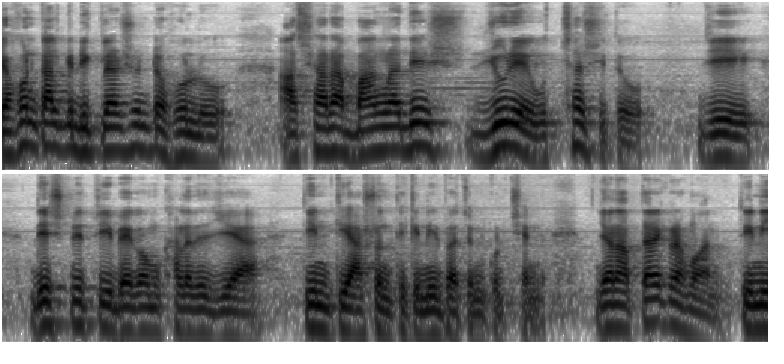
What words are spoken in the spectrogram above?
যখন কালকে ডিক্লারেশনটা হলো আর সারা বাংলাদেশ জুড়ে উচ্ছ্বাসিত যে দেশনেত্রী বেগম খালেদা জিয়া তিনটি আসন থেকে নির্বাচন করছেন। জনাব তারেক রহমান, তিনি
